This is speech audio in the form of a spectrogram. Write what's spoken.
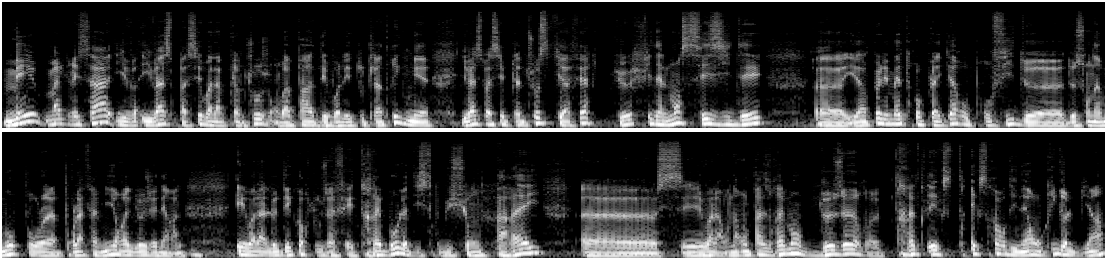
mais malgré ça, il va, il va se passer voilà plein de choses. On va pas dévoiler toute l'intrigue, mais il va se passer plein de choses qui va faire que finalement ses idées, euh, il va un peu les mettre au placard au profit de, de son amour pour la, pour la famille en règle générale. Et voilà, le décor vous a fait très beau, la distribution pareil. Euh, c'est voilà, on, a, on passe vraiment deux heures très extra- extraordinaires, on rigole bien.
